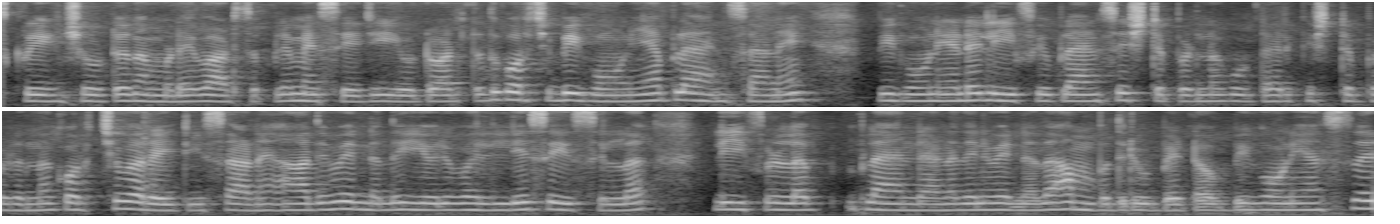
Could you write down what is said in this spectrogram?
സ്ക്രീൻഷോട്ട് നമ്മുടെ വാട്സപ്പിൽ മെസ്സേജ് ചെയ്യും കേട്ടോ അടുത്തത് കുറച്ച് ബിഗോണിയ പ്ലാന്റ്സ് ആണ്. ബിഗോണിയയുടെ ലീഫി പ്ലാന്റ്സ് ഇഷ്ടപ്പെടുന്ന കൂട്ടുകാർക്ക് ഇഷ്ടപ്പെടുന്ന കുറച്ച് വെറൈറ്റീസ് ആണ്. ആദ്യം വരുന്നത് ഈ ഒരു വലിയ സൈസുള്ള ലീഫുള്ള പ്ലാന്റ് ആണ്. ഇതിന് വരുന്നത് അമ്പത് രൂപ കേട്ടോ ബിഗോണിയാസ്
